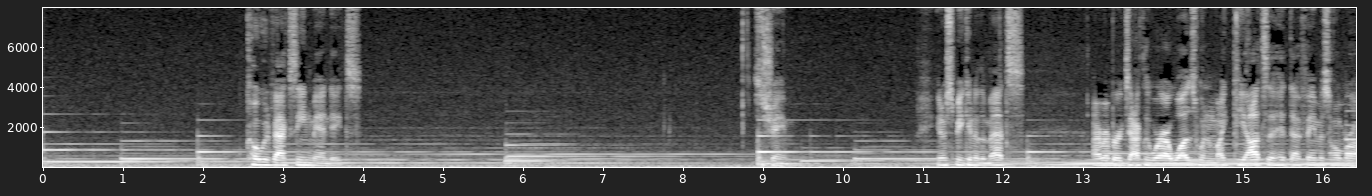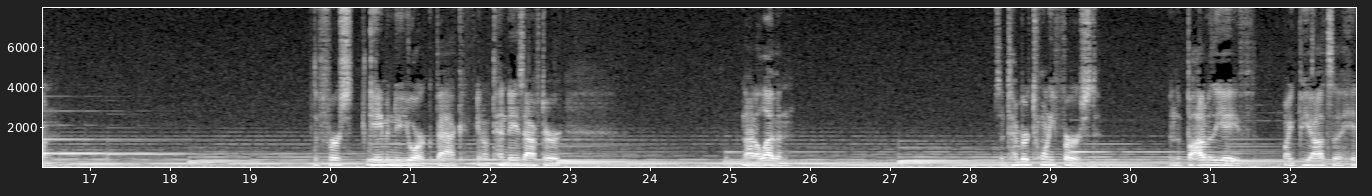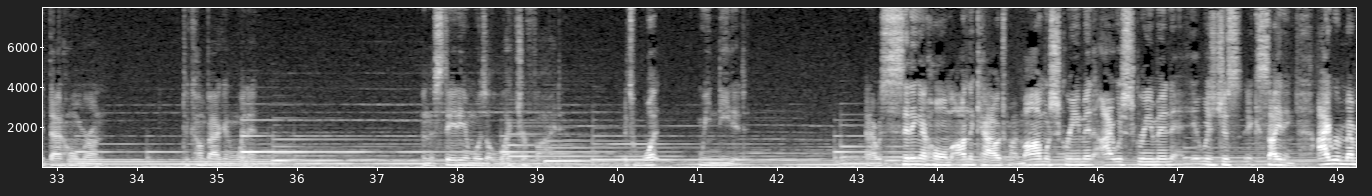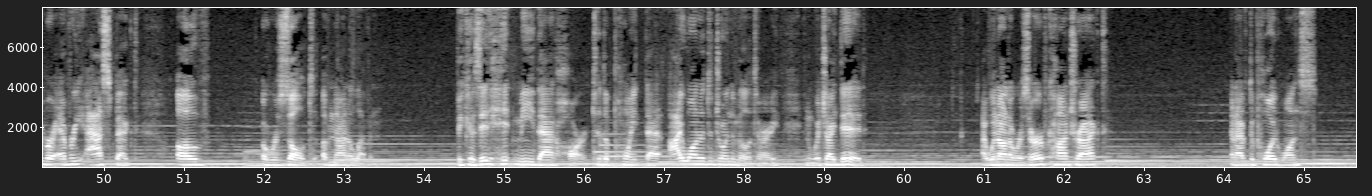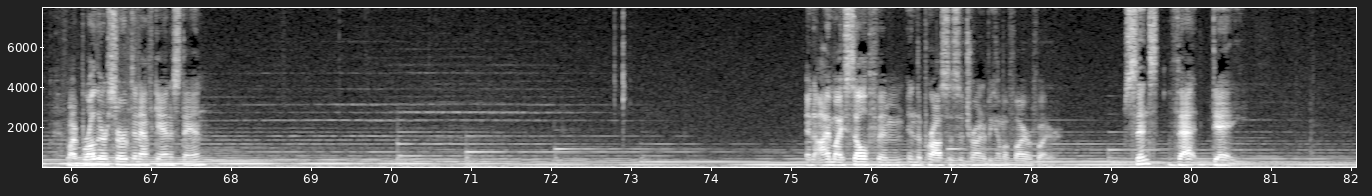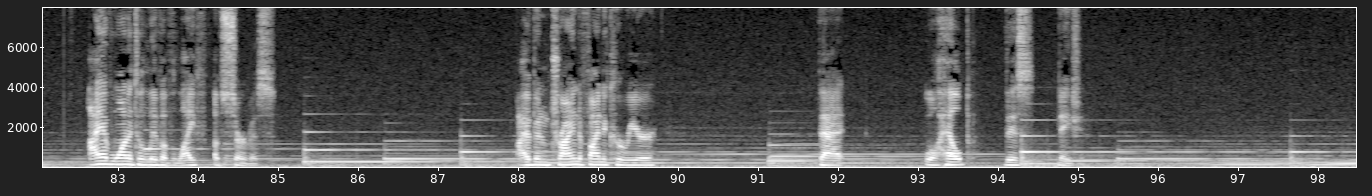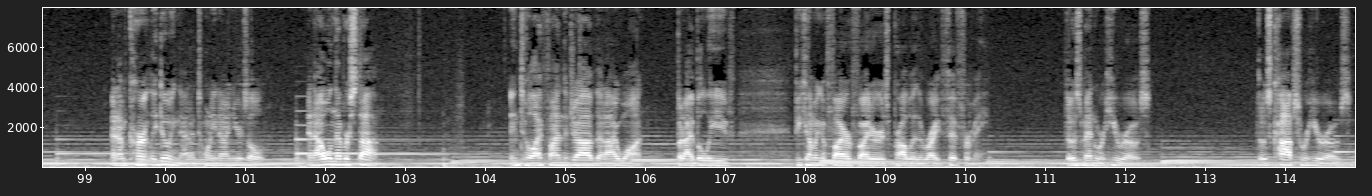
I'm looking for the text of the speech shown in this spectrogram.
COVID vaccine mandates. It's a shame. You know, speaking of the Mets, I remember exactly where I was when Mike Piazza hit that famous home run. The first game in New York back, you know, 10 days after 9 11, September 21st, in the bottom of the eighth, Mike Piazza hit that home run to come back and win it. And the stadium was electrified. It's what we needed. And I was sitting at home on the couch. My mom was screaming. I was screaming. It was just exciting. I remember every aspect of a result of 9 11 because it hit me that hard to the point that I wanted to join the military, in which I did. I went on a reserve contract and I've deployed once. My brother served in Afghanistan. And I myself am in the process of trying to become a firefighter. Since that day, I have wanted to live a life of service. I have been trying to find a career that will help this nation. And I'm currently doing that at 29 years old. And I will never stop until I find the job that I want. But I believe becoming a firefighter is probably the right fit for me. Those men were heroes. Those cops were heroes.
